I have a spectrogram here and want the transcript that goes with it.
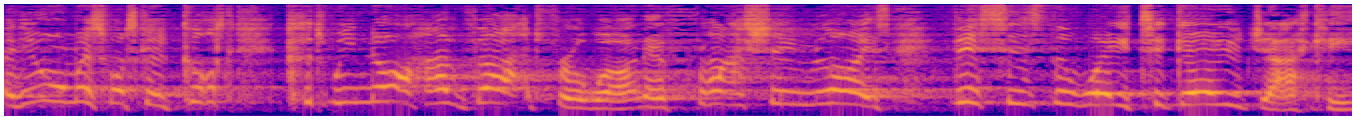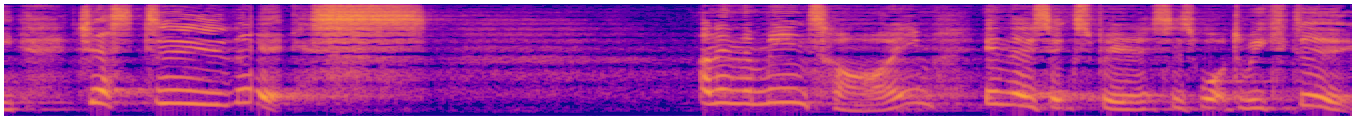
and you almost want to go, God, could we not have that for a while? No, flashing lights. This is the way to go, Jackie. Just do this. And in the meantime, in those experiences, what do we do?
